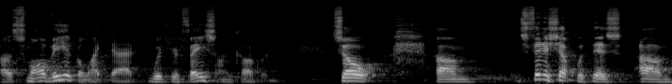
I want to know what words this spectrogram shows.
a small vehicle like that with your face uncovered. So um, let's finish up with this. Um,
